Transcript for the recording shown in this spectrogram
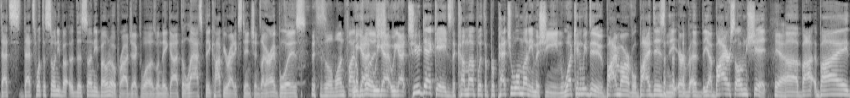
That's that's what the Sony the Sonny Bono project was when they got the last big copyright extensions. Like, all right, boys, This is a one final we got push. we got we got two decades to come up with a perpetual money machine. What can we do? Buy Marvel, buy Disney, or uh, yeah, buy our own shit. Yeah. uh, buy buy.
